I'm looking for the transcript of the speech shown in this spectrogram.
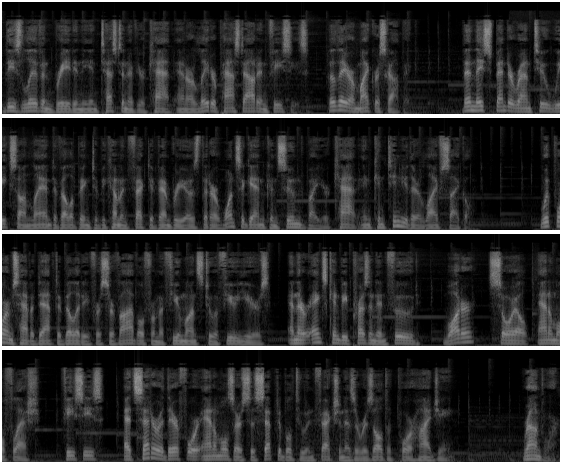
These live and breed in the intestine of your cat and are later passed out in feces, though they are microscopic. Then they spend around two weeks on land developing to become infective embryos that are once again consumed by your cat and continue their life cycle. Whipworms have adaptability for survival from a few months to a few years, and their eggs can be present in food, water, soil, animal flesh, feces, etc. Therefore, animals are susceptible to infection as a result of poor hygiene. Roundworm.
